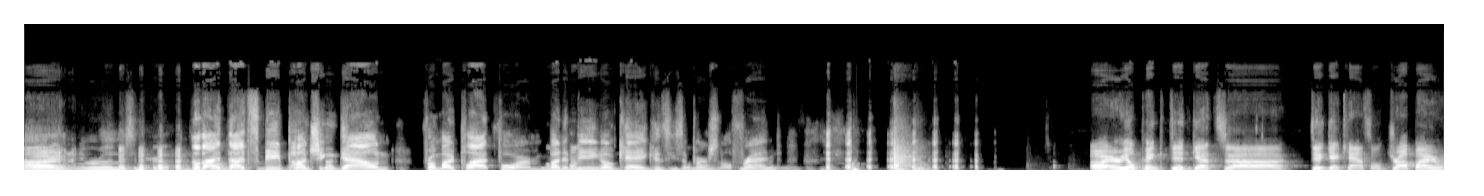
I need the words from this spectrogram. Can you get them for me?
Uh, Right. yeah, I never really listened to Ariel Pink So that that's me punching stuck in. down from my platform, but it being okay because he's a personal friend. Oh, Ariel Pink did get uh did get canceled. Drop by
